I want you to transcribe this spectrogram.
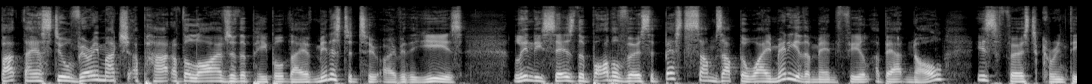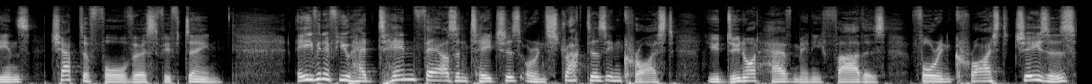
but they are still very much a part of the lives of the people they have ministered to over the years. Lindy says the Bible verse that best sums up the way many of the men feel about Noel is 1 Corinthians chapter 4 verse 15. Even if you had 10,000 teachers or instructors in Christ, you do not have many fathers, for in Christ Jesus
